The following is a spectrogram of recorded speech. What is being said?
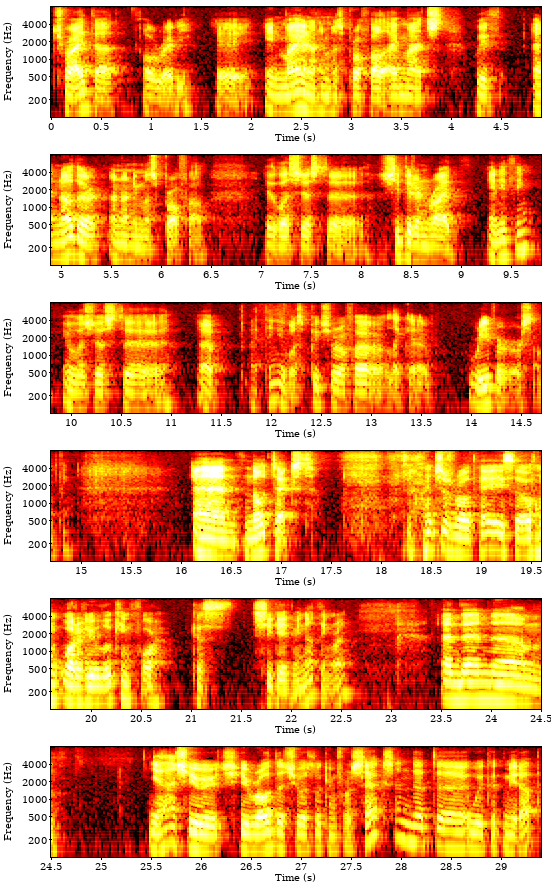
tried that already. Uh, in my anonymous profile, I matched with another anonymous profile. It was just uh, she didn't write anything. It was just uh, a, I think it was picture of a like a river or something, and no text. so I just wrote, "Hey, so what are you looking for?" Because she gave me nothing, right? And then um, yeah, she she wrote that she was looking for sex and that uh, we could meet up,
